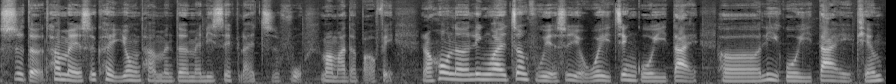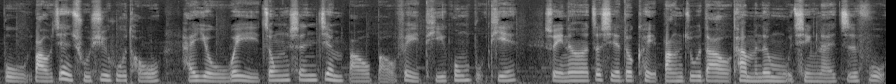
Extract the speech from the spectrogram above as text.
是的，他们也是可以用他们的 MediSave 来支付妈妈的保费。然后呢，另外政府也是有为建国一代和立国一代填补保健储蓄户头，还有为终身健保保费提供补贴。所以呢，这些都可以帮助到他们的母亲来支付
